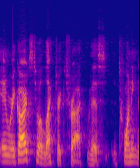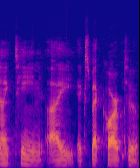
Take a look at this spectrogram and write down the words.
in regards to electric truck, this 2019, I expect CARB to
